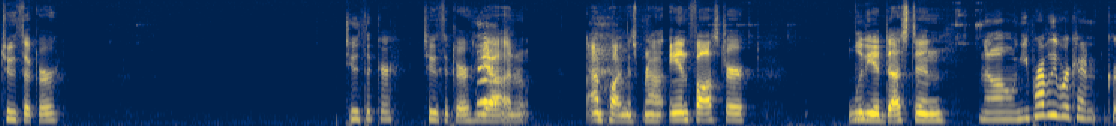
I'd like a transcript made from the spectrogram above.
Toothaker, Toothaker. Toothaker. Yeah, I don't. I'm probably mispronouncing. Ann Foster, Lydia Dustin, No, you probably were con- cr-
